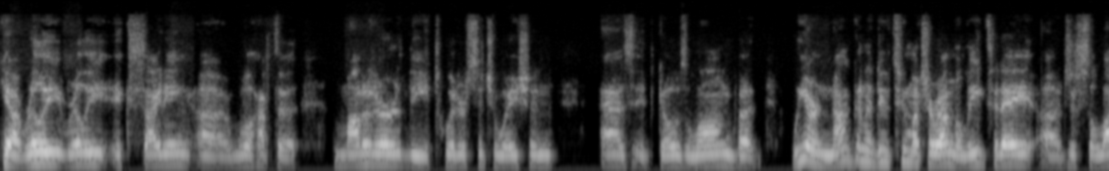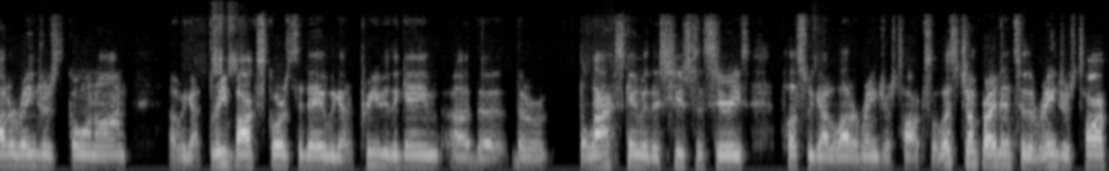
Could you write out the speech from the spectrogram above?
Yeah, really, really exciting. Uh, we'll have to monitor the Twitter situation as it goes along, but we are not going to do too much around the league today. Uh, just a lot of Rangers going on. Uh, we got three box scores today. We got to preview the game, uh, the the the last game of this Houston series. Plus, we got a lot of Rangers talk. So let's jump right into the Rangers talk.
